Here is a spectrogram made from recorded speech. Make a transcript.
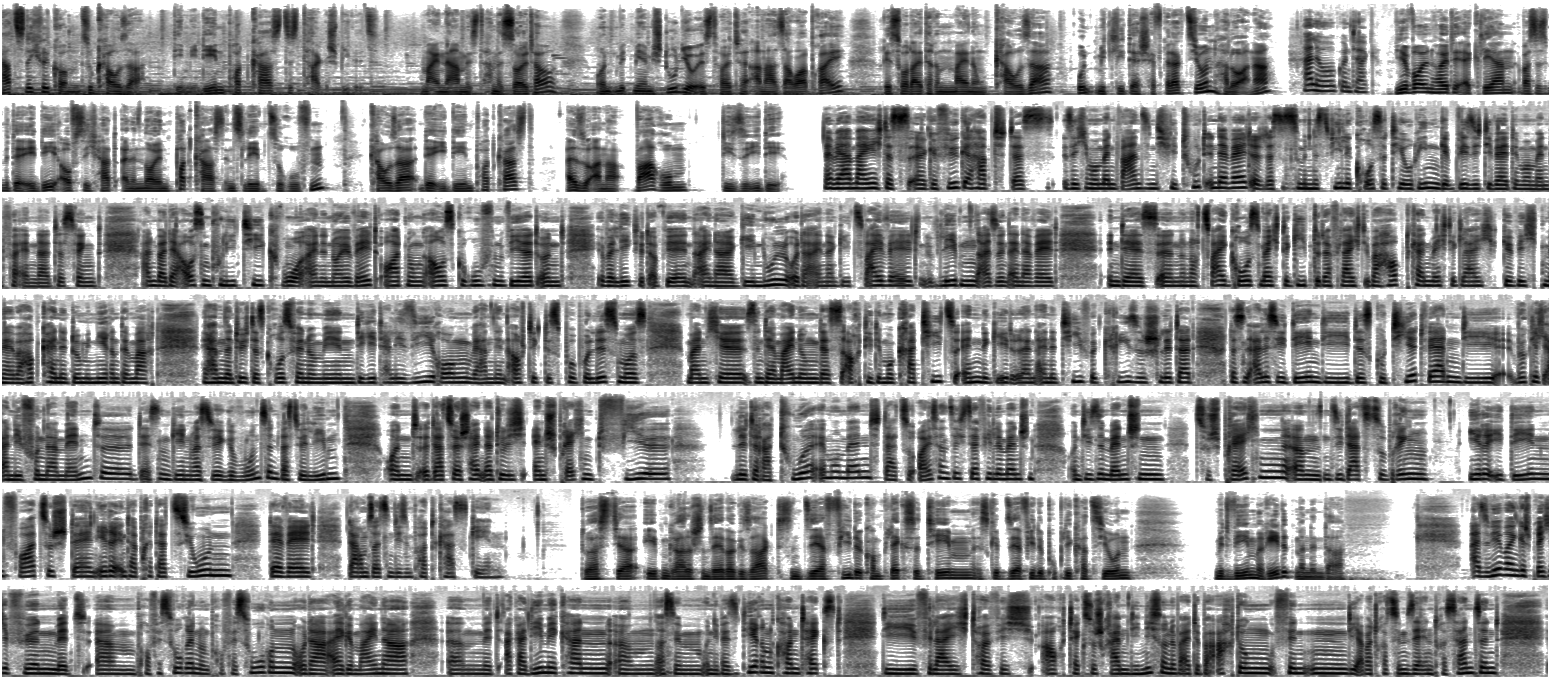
Herzlich willkommen zu Causa, dem Ideenpodcast des Tagesspiegels. Mein Name ist Hannes Soltau und mit mir im Studio ist heute Anna Sauerbrei, Ressortleiterin Meinung Causa und Mitglied der Chefredaktion. Hallo Anna. Hallo, guten Tag. Wir wollen heute erklären, was es mit der Idee auf sich hat, einen neuen Podcast ins Leben zu rufen. Causa, der Ideenpodcast. Also Anna, warum diese Idee? Wir haben eigentlich das äh, Gefühl gehabt, dass sich im Moment wahnsinnig viel tut in der Welt oder dass es zumindest viele große Theorien gibt, wie sich die Welt im Moment verändert. Das fängt an bei der Außenpolitik, wo eine neue Weltordnung ausgerufen wird und überlegt wird, ob wir in einer G0 oder einer G2-Welt leben, also in einer Welt, in der es äh, nur noch zwei Großmächte gibt oder vielleicht überhaupt kein Mächtegleichgewicht mehr, überhaupt keine dominierende Macht. Wir haben natürlich das Großphänomen Digitalisierung, wir haben den Aufstieg des Populismus. Manche Manche sind der Meinung, dass auch die Demokratie zu Ende geht oder in eine tiefe Krise schlittert. Das sind alles Ideen, die diskutiert werden, die wirklich an die Fundamente dessen gehen, was wir gewohnt sind, was wir leben. Und äh, dazu erscheint natürlich entsprechend viel Literatur im Moment. Dazu äußern sich sehr viele Menschen. Und diese Menschen zu sprechen, ähm, sie dazu zu bringen, ihre Ideen vorzustellen, ihre Interpretation der Welt, darum soll es in diesem Podcast gehen. Du hast ja eben gerade schon selber gesagt, es sind sehr viele komplexe Themen, es gibt sehr viele Publikationen. Mit wem redet man denn da? Also wir wollen Gespräche führen mit ähm, Professorinnen und Professoren oder allgemeiner ähm, mit Akademikern ähm, aus dem universitären Kontext, die vielleicht häufig auch Texte schreiben, die nicht so eine weite Beachtung finden, die aber trotzdem sehr interessant sind.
